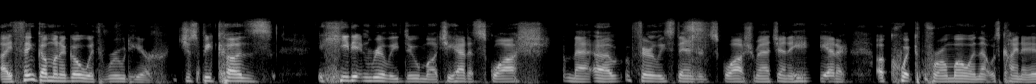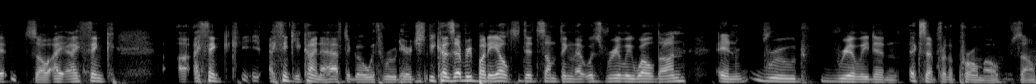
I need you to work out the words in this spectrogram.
I think I'm gonna go with Rude here just because he didn't really do much. He had a squash ma- uh, fairly standard squash match and he, he had a, a quick promo and that was kind of it. So I, I think I- I think I think you kind of have to go with Rude here, just because everybody else did something that was really well done, and Rude really didn't, except for the promo. So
